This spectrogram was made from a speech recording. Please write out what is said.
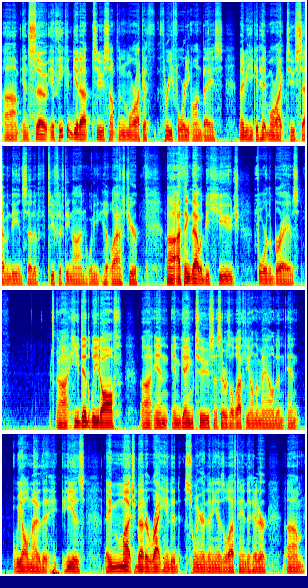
Um, and so if he could get up to something more like a 340 on base, maybe he could hit more like 270 instead of 259, what he hit last year. Uh, I think that would be huge for the Braves. Uh, he did lead off uh, in in game two since there was a lefty on the mound, and, and we all know that he is a much better right-handed swinger than he is a left-handed hitter. Um,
